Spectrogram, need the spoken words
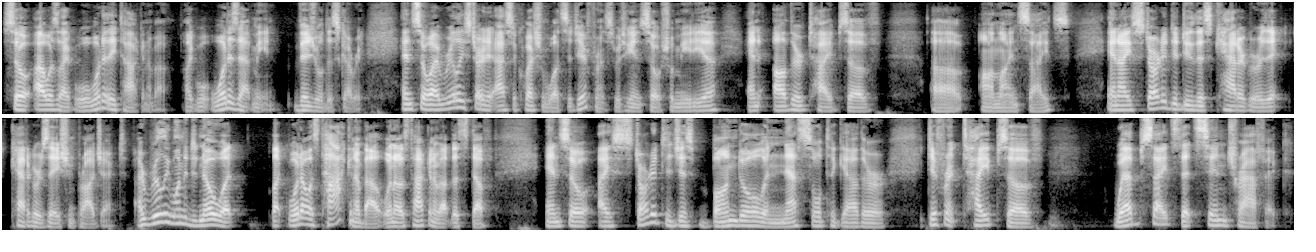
So I was like, well, what are they talking about? Like, well, what does that mean? Visual discovery. And so I really started to ask the question what's the difference between social media and other types of uh, online sites? And I started to do this categori- categorization project. I really wanted to know what like what I was talking about when I was talking about this stuff. And so I started to just bundle and nestle together different types of websites that send traffic.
